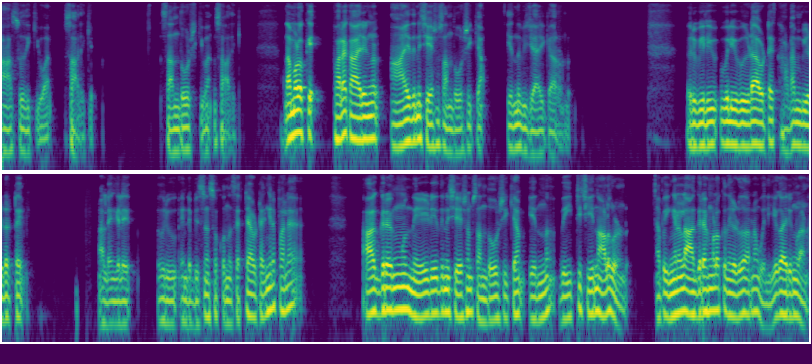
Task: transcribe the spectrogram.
ആസ്വദിക്കുവാൻ സാധിക്കും. സന്തോഷിക്കുവാൻ സാധിക്കും. നമ്മളൊക്കെ പല കാര്യങ്ങൾ ആയതിനു ശേഷം സന്തോഷിക്കാം എന്ന് വിചാരിക്കാറുണ്ട്. ഒരു വലിയ വലിയ വീടാവട്ടെ, കടം വീടട്ടെ, അല്ലെങ്കിൽ ഒരു എന്റെ ബിസിനസ്സൊക്കെ ഒന്ന് സെറ്റ് ആവട്ടെ ഇങ്ങനെ പല ആഗ്രഹങ്ങളും നേടിയതിന് ശേഷം സന്തോഷിക്കാം എന്ന് വെയിറ്റ് ചെയ്യുന്ന ആളുകളുണ്ട്. അപ്പോൾ ഇങ്ങനെയുള്ള ആഗ്രഹങ്ങളൊക്കെ നേടുക പറഞ്ഞാൽ വലിയ കാര്യങ്ങളാണ്.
